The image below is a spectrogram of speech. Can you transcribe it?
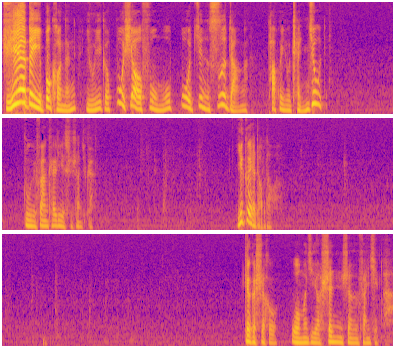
绝对不可能有一个不孝父母、不敬师长啊，他会有成就的。诸位翻开历史上去看，一个也找不到啊。这个时候，我们就要深深反省了。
